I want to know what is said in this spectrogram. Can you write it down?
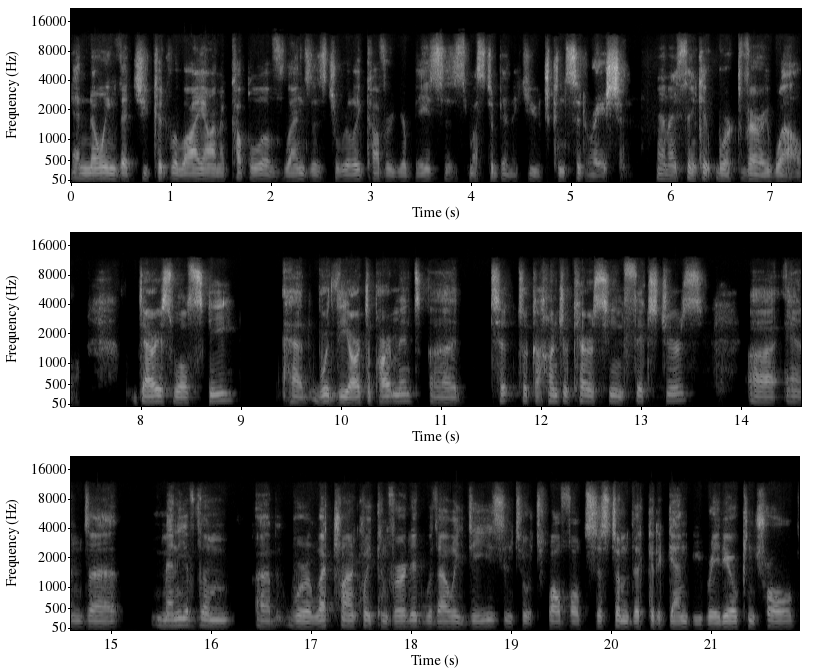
and knowing that you could rely on a couple of lenses to really cover your bases must have been a huge consideration. And i think it worked very well. Dariusz Wolski had with the art department uh, t- took 100 kerosene fixtures uh, and uh, many of them uh, were electronically converted with LEDs into a 12 volt system that could again be radio controlled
